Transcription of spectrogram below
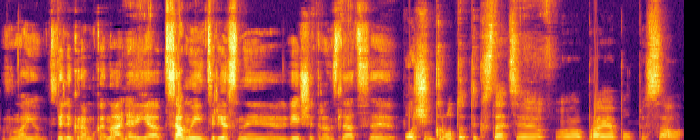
в моем телеграм-канале я самые интересные вещи трансляции. Очень круто ты, кстати, э, про Apple писала.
